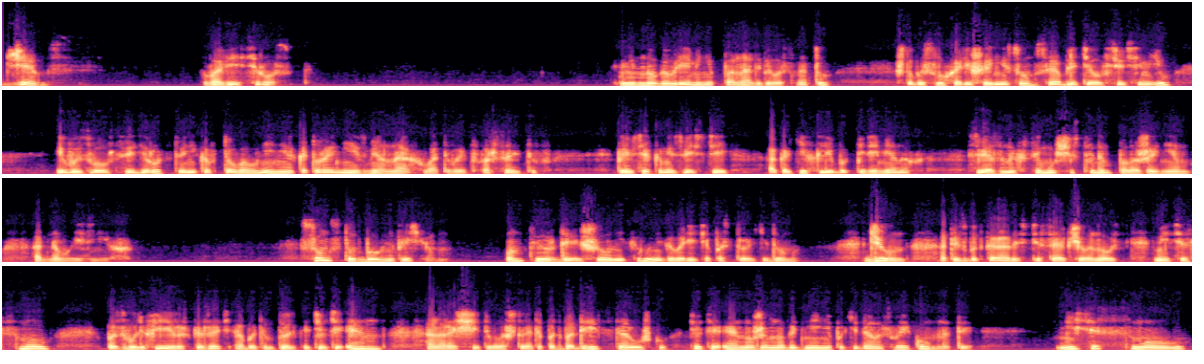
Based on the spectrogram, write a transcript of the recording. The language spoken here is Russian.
Джемс во весь рост. Немного времени понадобилось на то, чтобы слух о решении Сомса облетел всю семью и вызвал среди родственников то волнение, которое неизменно охватывает форсайтов при всяком известии о каких-либо переменах, связанных с имущественным положением одного из них. Сомс тут был ни при чем. Он твердо решил никому не говорить о постройке дома. «Джун!» — от избытка радости сообщила новость миссис Смол, позволив ей рассказать об этом только тете Энн. Она рассчитывала, что это подбодрит старушку. Тетя Энн уже много дней не покидала своей комнаты. Миссис Смол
